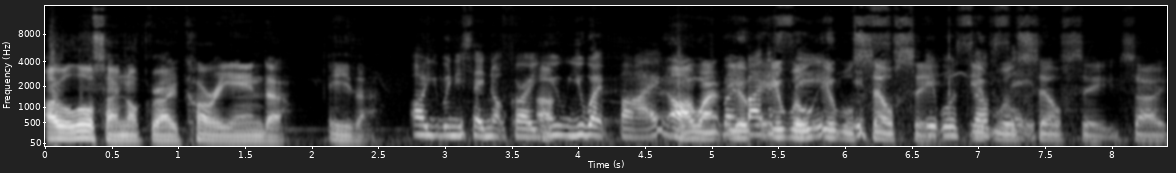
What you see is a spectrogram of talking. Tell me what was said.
I will also not grow coriander either. Oh, you- when you say not grow, you, you won't buy. Uh, I won't. buy It, the it will. It will self seed. It will It self will seed. self seed. So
